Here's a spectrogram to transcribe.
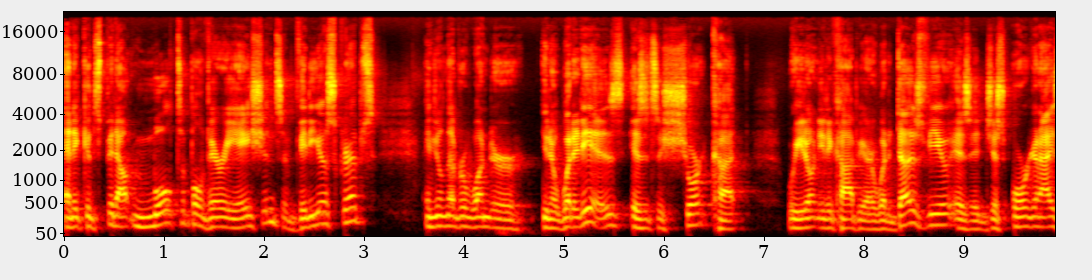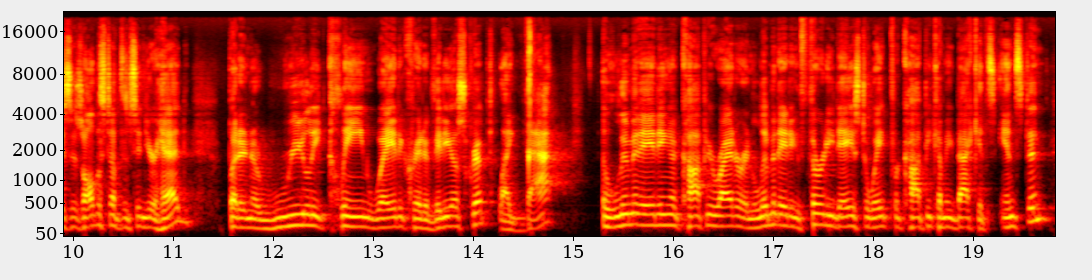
and it can spit out multiple variations of video scripts. And you'll never wonder, you know, what it is, is it's a shortcut where you don't need a copywriter. What it does for you is it just organizes all the stuff that's in your head, but in a really clean way to create a video script like that, eliminating a copywriter and eliminating 30 days to wait for copy coming back. It's instant.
